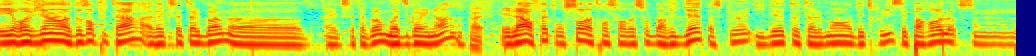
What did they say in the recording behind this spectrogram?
Et il revient euh, deux ans plus tard avec cet album, euh, avec cet album What's Going On. Ouais. Et là, en fait, on sent la transformation de Marvin Gaye parce que il est totalement détruit. Ses paroles sont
